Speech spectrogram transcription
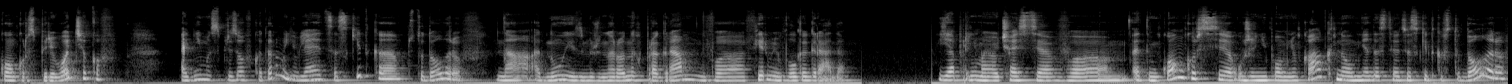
конкурс переводчиков, одним из призов которым является скидка 100 долларов на одну из международных программ в фирме Волгограда. Я принимаю участие в этом конкурсе, уже не помню как, но у меня достается скидка в 100 долларов,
